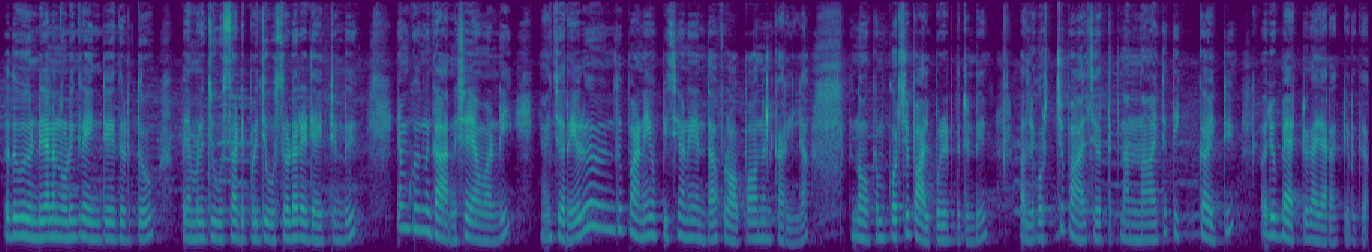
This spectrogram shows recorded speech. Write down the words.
അപ്പോൾ ഇത് വീണ്ടും ഞാൻ ഒന്നുകൂടി ഗ്രൈൻഡ് ചെയ്തെടുത്തു. അപ്പോൾ നമ്മൾ ജ്യൂസ് അടിപൊളി ജ്യൂസ് ഇവിടെ റെഡി ആയിട്ടുണ്ട്. നമുക്കിതൊന്ന് ഗാർണിഷ് ചെയ്യാൻ വേണ്ടി ഞാൻ ചെറിയൊരു ഇത് പണി ഒപ്പിച്ചാണ് എന്താ ഫ്ലോപ്പ് ആവുമെന്ന് എനിക്കറിയില്ല. നോക്കി നമുക്ക് കുറച്ച് പാൽപ്പൊടി എടുത്തിട്ടുണ്ട്. അപ്പോൾ അതിൽ കുറച്ച് പാൽ ചേർത്തിട്ട് നന്നായിട്ട് തിക്കായിട്ട് ഒരു ബാറ്റർ തയ്യാറാക്കി എടുക്കുക.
